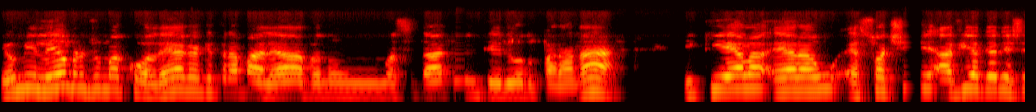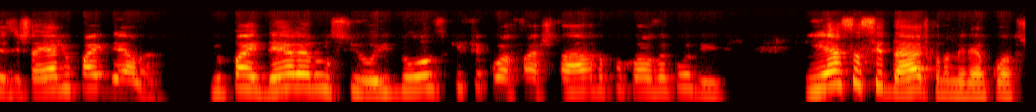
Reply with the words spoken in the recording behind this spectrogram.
Eu me lembro de uma colega que trabalhava numa cidade do interior do Paraná e que ela era é, só tinha, havia de anestesista ela e o pai dela. E o pai dela era um senhor idoso que ficou afastado por causa da Covid. E essa cidade, que eu me lembro quantos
